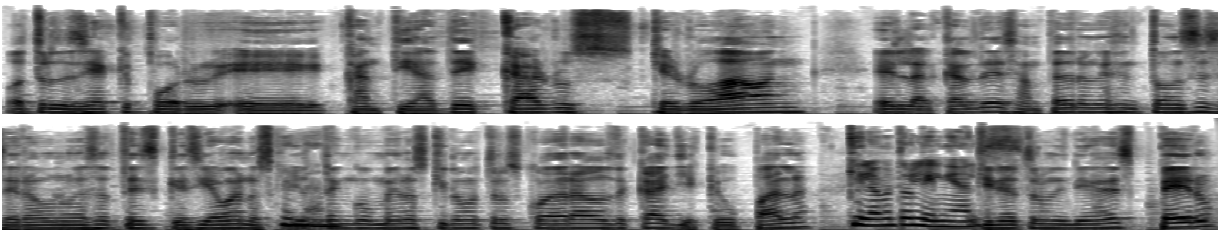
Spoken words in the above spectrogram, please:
otros decían que por eh, cantidad de carros que rodaban. El alcalde de San Pedro en ese entonces era uno de esas tesis que decía, bueno, es que yo tengo menos kilómetros cuadrados de calle que Upala. Kilómetros lineales. Kilómetros lineales, pero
